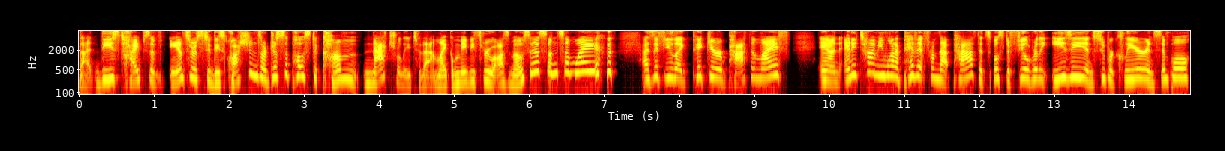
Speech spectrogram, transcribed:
that these types of answers to these questions are just supposed to come naturally to them, like maybe through osmosis in some way, as if you like pick your path in life. And anytime you want to pivot from that path, it's supposed to feel really easy and super clear and simple.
